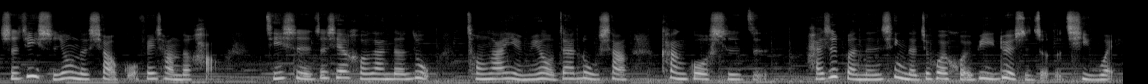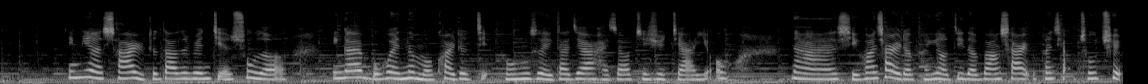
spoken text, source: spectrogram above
实际使用的效果非常的好。即使这些荷兰的鹿从来也没有在路上看过狮子，还是本能性的就会回避掠食者的气味。今天的鲨鱼就到这边结束了，应该不会那么快就解封，所以大家还是要继续加油。那喜欢鲨鱼的朋友，记得帮鲨鱼分享出去。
